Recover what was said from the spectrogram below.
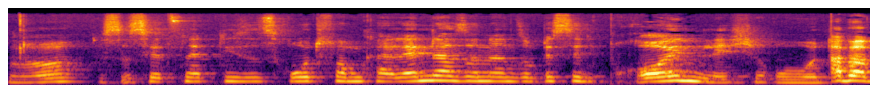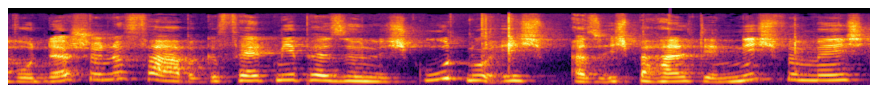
Ja, das ist jetzt nicht dieses Rot vom Kalender, sondern so ein bisschen bräunlich rot. Aber wunderschöne Farbe. Gefällt mir persönlich gut. Nur ich, also ich behalte den nicht für mich.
